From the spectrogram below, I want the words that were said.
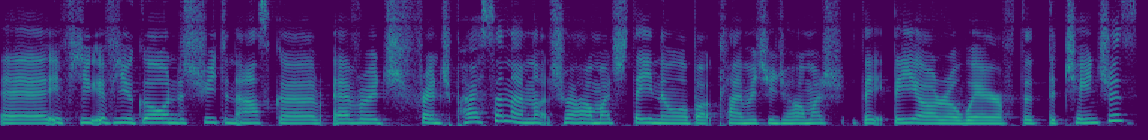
Uh, if you if you go on the street and ask a average French person, I'm not sure how much they know about climate change, how much they, they are aware of the, the changes,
